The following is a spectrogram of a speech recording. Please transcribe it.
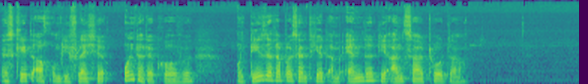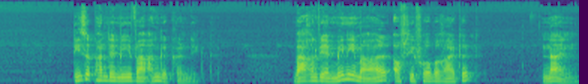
es geht auch um die Fläche unter der Kurve und diese repräsentiert am Ende die Anzahl Toter. Diese Pandemie war angekündigt. Waren wir minimal auf sie vorbereitet? Nein.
